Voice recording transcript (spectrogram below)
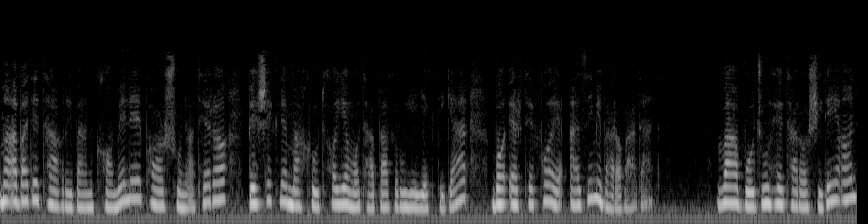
معبد تقریبا کامل پارشوناته را به شکل مخروطهای مطبق روی یکدیگر با ارتفاع عظیمی برآوردند و وجوه تراشیده آن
